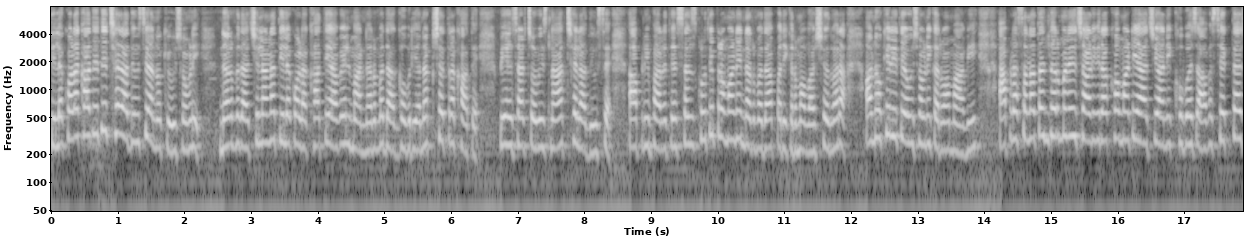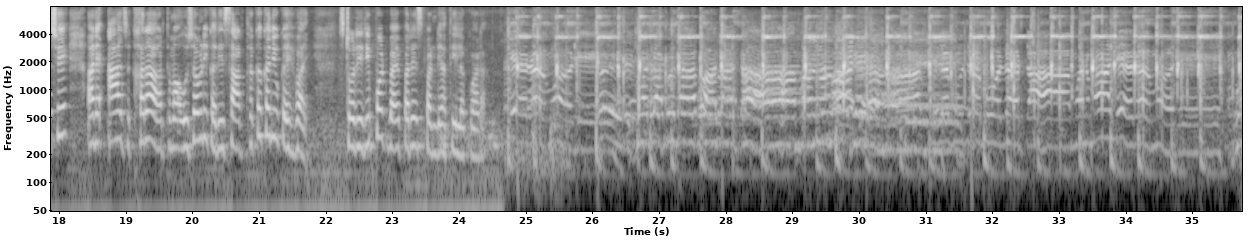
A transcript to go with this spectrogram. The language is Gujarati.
તિલકવાડા ખાતેથી છેલ્લા દિવસે અનોખી ઉજવણી. નર્મદા જિલ્લાના તિલકવાડા ખાતે આવેલમાં નર્મદા ગૌરી નક્ષત્ર ખાતે બે હજાર ચોવીસના છેલ્લા દિવસે આપણી ભારતીય સંસ્કૃતિ પ્રમાણે નર્મદા પરિક્રમાવાસીઓ દ્વારા અનોખી રીતે ઉજવણી કરવામાં આવી. આપણા સનાતન ધર્મને જાળવી રાખવા માટે આજે આની ખૂબ જ આવશ્યકતા છે અને આજ ખરા અર્થમાં ઉજવણી કરી સાર્થક કર્યું કહેવાય. Story report by Paresh Pandya, Tilakwada.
